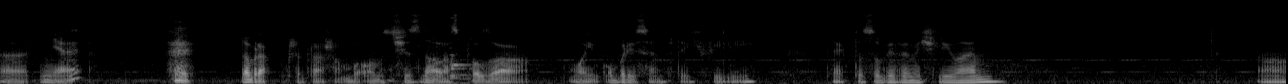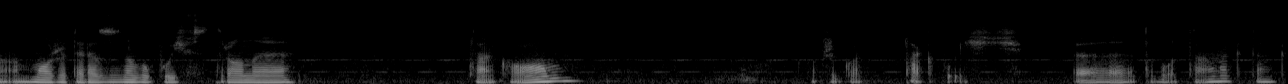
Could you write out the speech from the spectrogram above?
E, nie? Dobra, przepraszam, bo on się znalazł poza moim obrysem w tej chwili. Tak to sobie wymyśliłem. A może teraz znowu pójść w stronę taką. Na przykład tak pójść. E, to było tak, tak,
